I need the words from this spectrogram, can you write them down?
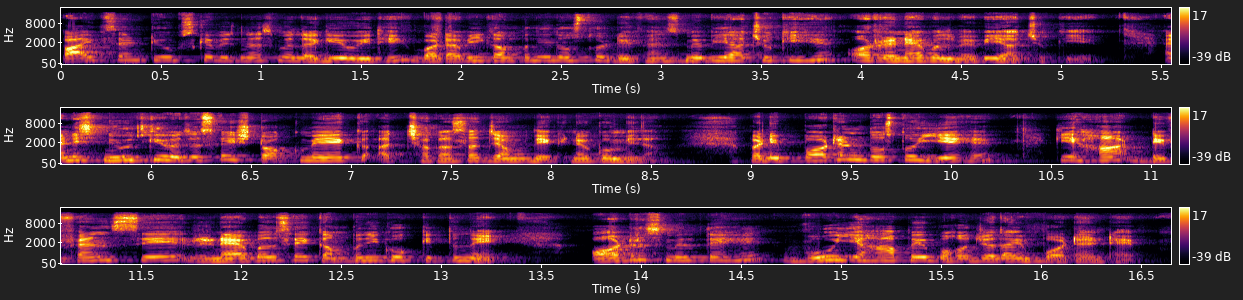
पाइप्स एंड ट्यूब्स के बिज़नेस में लगी हुई थी बट अभी कंपनी दोस्तों डिफेंस में भी आ चुकी है और रिनेबल में भी आ चुकी है। एंड इस न्यूज़ की वजह से स्टॉक में एक अच्छा खासा जंप देखने को मिला। बट इंपॉर्टेंट दोस्तों ये है कि हाँ डिफेंस से रिनेबल से कंपनी को कितने ऑर्डर्स मिलते हैं, वो यहाँ पे बहुत ज़्यादा इंपॉर्टेंट है।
